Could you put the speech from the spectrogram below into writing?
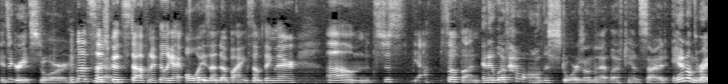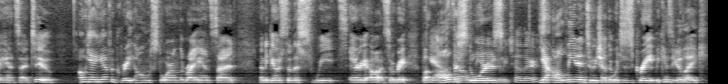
It's a great store. They've got such Yeah. good stuff, and I feel like I always end up buying something there. Um, it's just yeah, so fun. And I love how all the stores on that left hand side and on the right hand side too. Oh yeah, you have a great home store on the right hand side, and it goes to the sweets area. Oh, it's so great. But yeah, all the stores, into each other. yeah, all lead into each other, which is great because you're like,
